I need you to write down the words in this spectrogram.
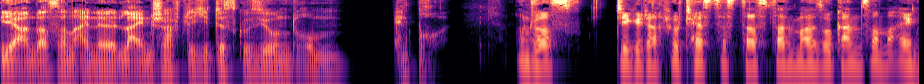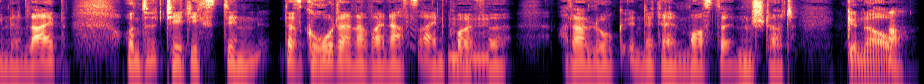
ja, und das dann eine leidenschaftliche Diskussion drum entbrochen. Und du hast dir gedacht, du testest das dann mal so ganz am eigenen Leib und tätigst den, das Gros deiner Weihnachtseinkäufe analog in der Delmenhorster Innenstadt. Genau. Ah.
